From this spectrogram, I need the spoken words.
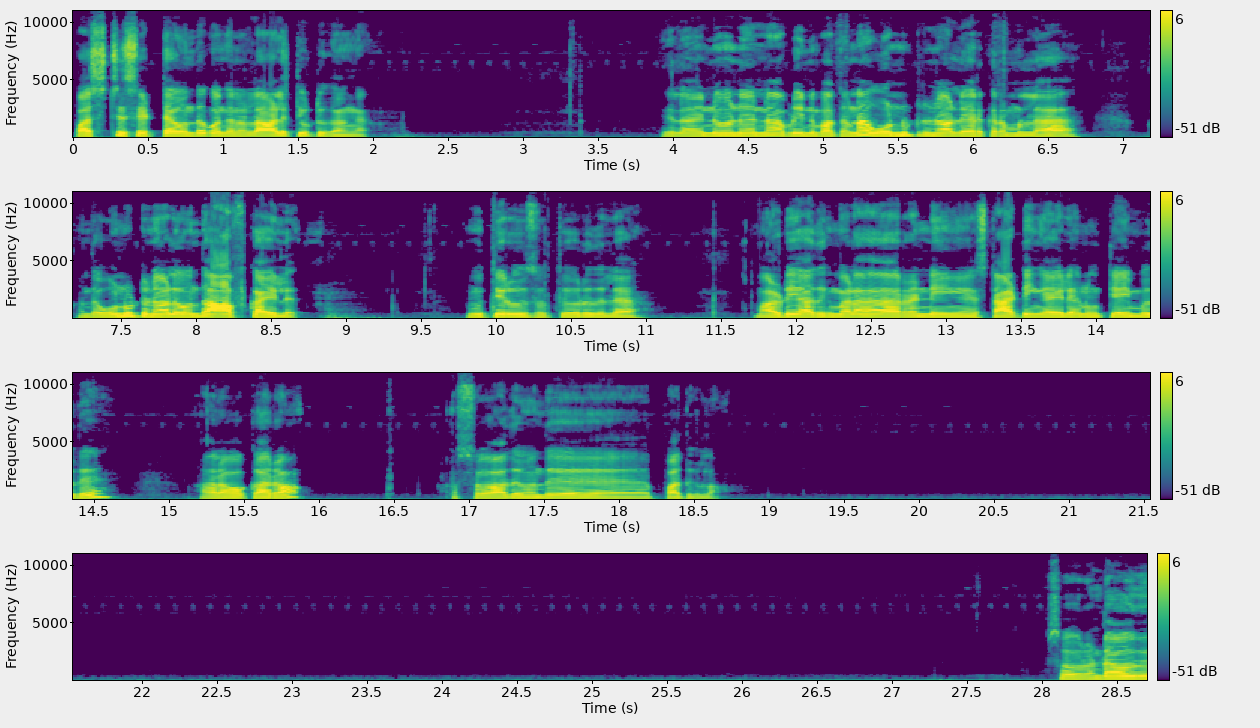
ஃபஸ்ட்டு செட்டை வந்து கொஞ்சம் நல்லா அழுத்தி விட்டுக்காங்க. இதில் இன்னொன்று என்ன அப்படின்னு பார்த்தோம்னா ஒன்று டு நாலு இறக்குறோம்ல அந்த ஒன்று டு நாலு வந்து ஆஃப் காயில் நூற்றி அறுபது சுற்று வருதுல்ல. மறுபடியும் அதுக்கு மேலே ரன்னிங் ஸ்டார்டிங் ஆயில் நூற்றி ஐம்பது அதில் உக்காரும். ஸோ அது வந்து பார்த்துக்கலாம். ஸோ ரெண்டாவது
